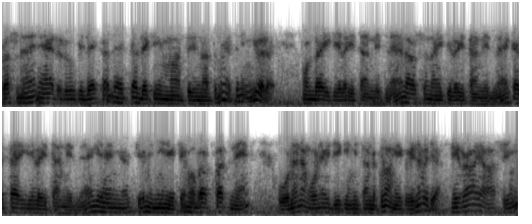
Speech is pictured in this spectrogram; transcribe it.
ප්‍රශ්න නැහැ නෑද රූපේ දැක්ක දැක්ක දැකීම මාත්‍රේ නතම එතනින් ඉවරයි. හොඳයි කියලා හිතන්නේත් නෑ, ලස්සනයි කියලා හිතන්නේත් නෑ, කැතයි කියලා හිතන්නේත් නෑ, ගැහණියක් කියලා මිනිහෙක් මොකක්වත් නෑ. ඕන නම් ඕන විදිහකින් හිතන්න පුළුවන් ඒක වෙනම දෙයක්. නිරායාසයෙන්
